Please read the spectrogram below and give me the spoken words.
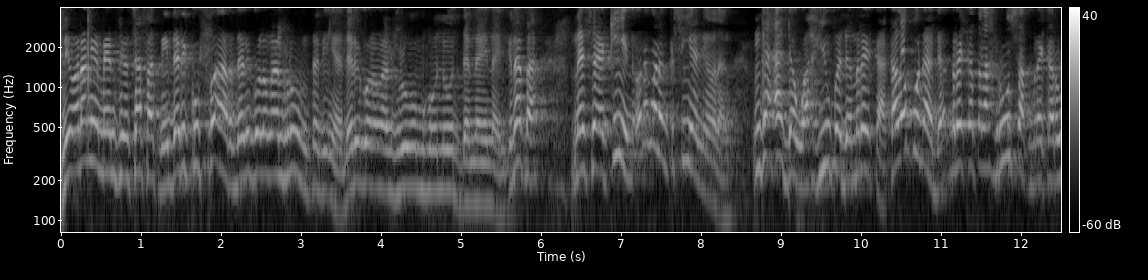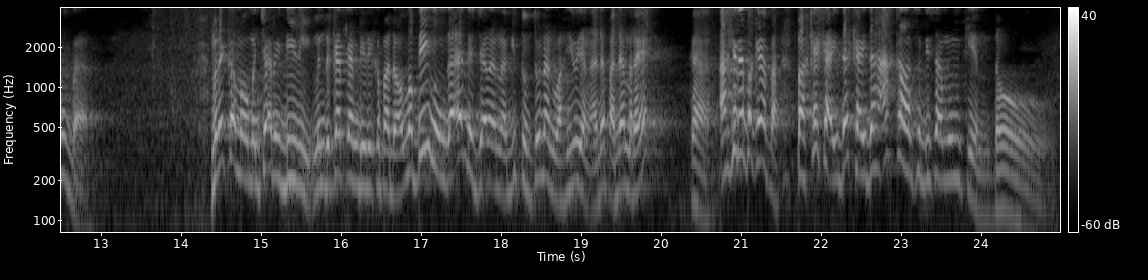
ini orang yang main filsafat nih dari kufar, dari golongan Rum tadinya, dari golongan Rum, Hunud dan lain-lain. Kenapa? Masakin, orang-orang kesian nih orang. Enggak ada wahyu pada mereka. Kalaupun ada, mereka telah rusak, mereka rubah. Mereka mau mencari diri, mendekatkan diri kepada Allah, bingung, nggak ada jalan lagi tuntunan wahyu yang ada pada mereka. Akhirnya pakai apa? Pakai kaidah-kaidah akal sebisa mungkin. Tuh.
